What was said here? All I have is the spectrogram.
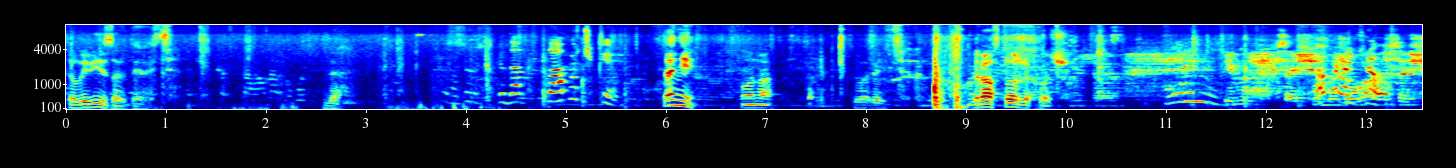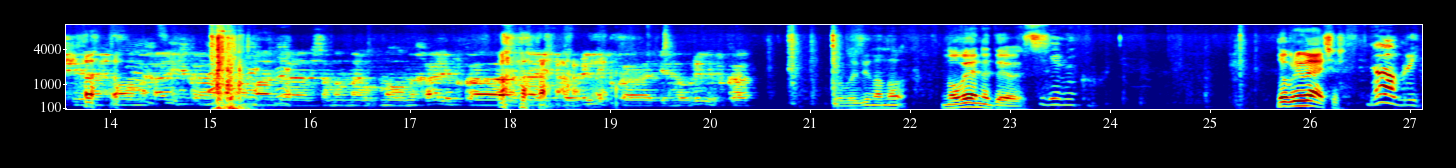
Телевізор дивиться. Де? Сказати папочки. Та ні, вона свариться. Граф теж хоче. Все ще Маломихайлівка, сама Мал- Маломихайлівка, навіть Гаврилівка, і Гаврилівка. Лозіна новини дивиться. Добрий вечір. Добрий.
